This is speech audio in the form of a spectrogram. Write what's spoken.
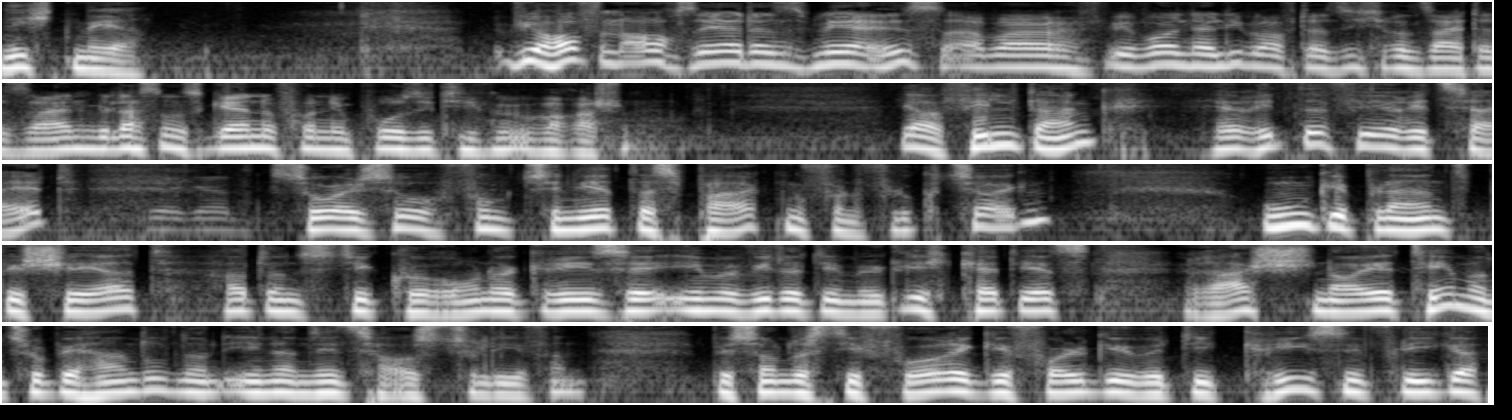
Nicht mehr. Wir hoffen auch sehr, dass es mehr ist, aber wir wollen da lieber auf der sicheren Seite sein. Wir lassen uns gerne von dem Positiven überraschen. Ja, vielen Dank, Herr Ritter, für Ihre Zeit. So also funktioniert das Parken von Flugzeugen. Ungeplant beschert hat uns die Corona-Krise immer wieder die Möglichkeit, jetzt rasch neue Themen zu behandeln und ihnen ins Haus zu liefern. Besonders die vorige Folge über die Krisenflieger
